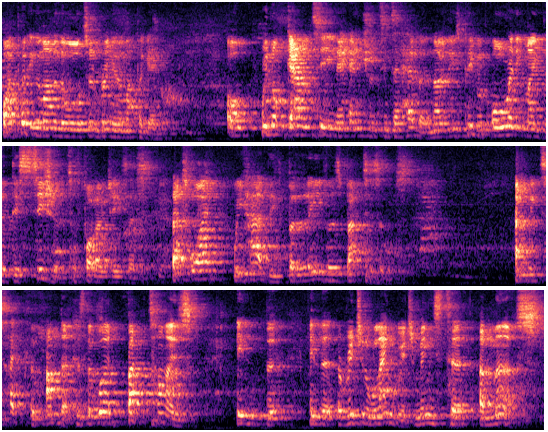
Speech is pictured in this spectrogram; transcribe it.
by putting them under the water and bringing them up again. Or we're not guaranteeing their entrance into heaven. No, these people have already made the decision to follow Jesus. That's why we have these believers' baptisms. And we take them under, because the word baptize in the, in the original language means to immerse.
